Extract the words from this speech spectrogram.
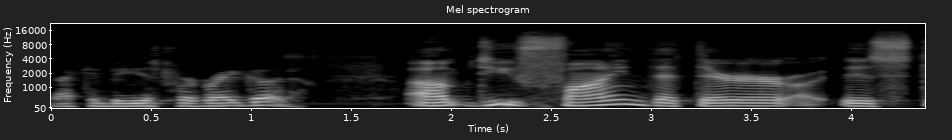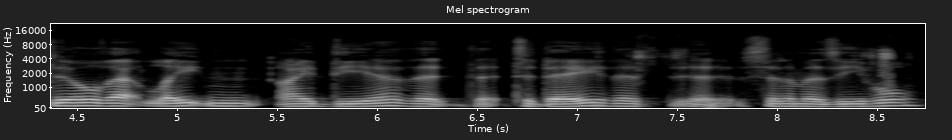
that can be used for great good. Um, do you find that there is still that latent idea that, that today that uh, cinema is evil?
